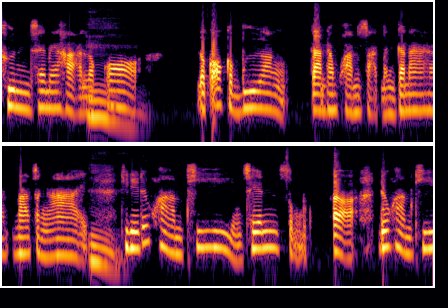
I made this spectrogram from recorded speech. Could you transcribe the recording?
ขึ้นใช่ไหมคะแล้วก็อืมแล้วก็เอากระเบื้องการทำความสะอาดมันก็น่าน่าจะง่ายอืมทีนี้ด้วยความที่อย่างเช่น สมมติเอ่อด้วยความที่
